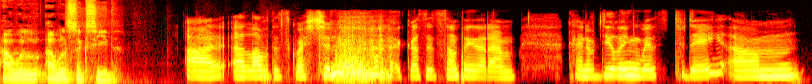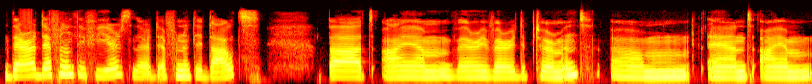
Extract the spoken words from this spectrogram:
I will I will succeed. I I love this question because it's something that I'm kind of dealing with today. Um, there are definitely fears, there are definitely doubts, but I am very very determined, um, and I am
